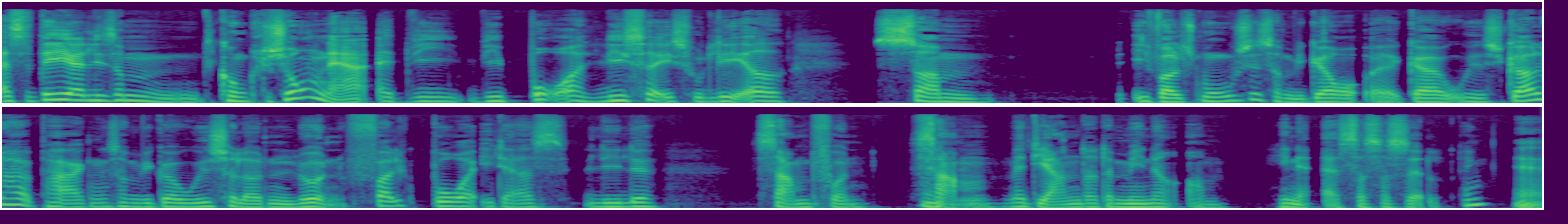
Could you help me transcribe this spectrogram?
altså det er ligesom, konklusionen er, at vi, vi bor lige så isoleret som i Voldsmose, som vi gør, øh, gør ude i Skjoldhøjparken, som vi gør ude i Charlottenlund. Folk bor i deres lille samfund sammen ja. med de andre, der minder om hende, altså sig selv. Ikke? Ja.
